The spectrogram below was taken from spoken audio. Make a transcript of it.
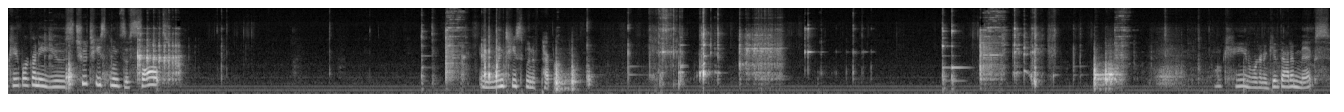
Okay, we're going to use two teaspoons of salt and one teaspoon of pepper. Okay, and we're going to give that a mix.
